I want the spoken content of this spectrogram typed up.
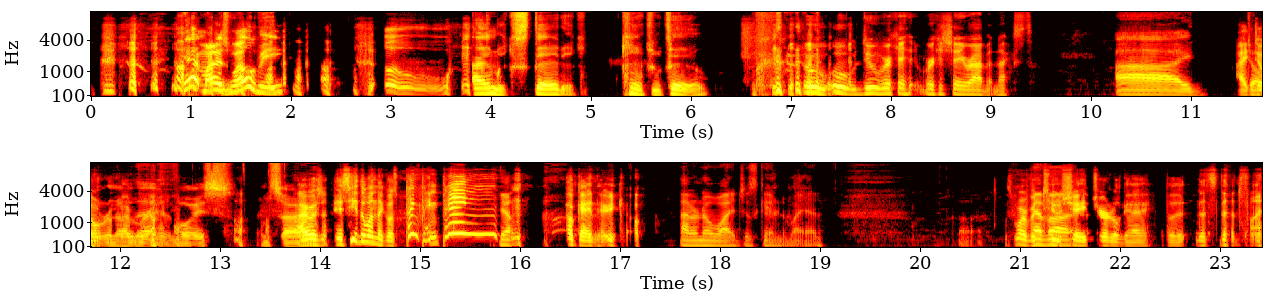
yeah, might as well be. Oh, I'm ecstatic. Can't you tell? ooh, ooh, do Ricochet, Ricochet Rabbit next. I I don't, don't, remember that him. voice. I'm sorry. I was. Is he the one that goes ping ping ping? Yep. okay, there you go. I don't know why it just came to my head. It's more of a Have, uh, touche turtle guy, but that's that's fine.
